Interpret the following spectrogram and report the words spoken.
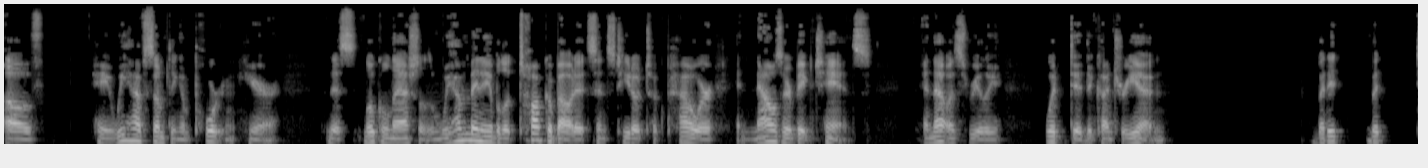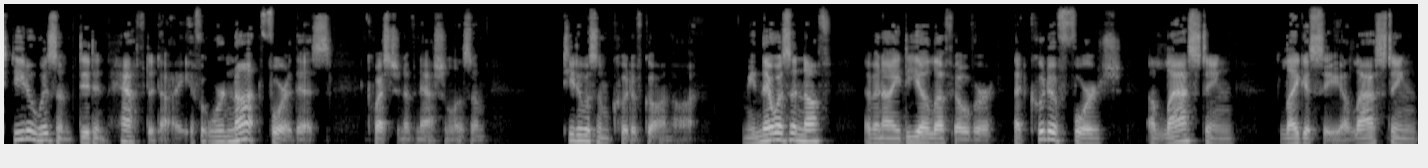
of, hey, we have something important here, this local nationalism. We haven't been able to talk about it since Tito took power, and now's our big chance. And that was really what did the country in. But it, but Titoism didn't have to die. If it were not for this question of nationalism, Titoism could have gone on. I mean, there was enough of an idea left over that could have forged a lasting legacy, a lasting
